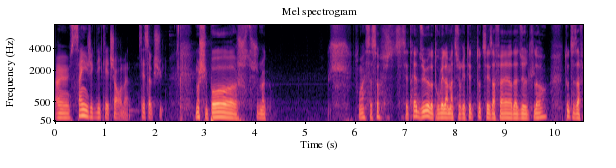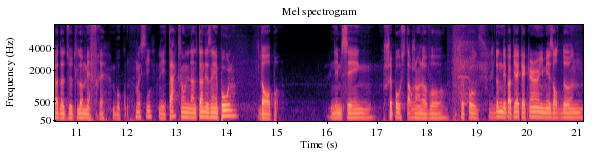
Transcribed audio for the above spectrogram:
Un singe avec des clés de char, man. C'est ça que je suis. Moi, je suis pas. Je, je me. je- Ouais, c'est ça. C'est très dur de trouver la maturité de toutes ces affaires d'adultes-là. Toutes ces affaires d'adultes-là m'effraient beaucoup. Moi aussi. Les taxes, là, on est dans le temps des impôts, là. Je dors pas. Signe. Je sais pas où cet argent-là va. Je sais pas. Je donne des papiers à quelqu'un, il me les ordonne.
